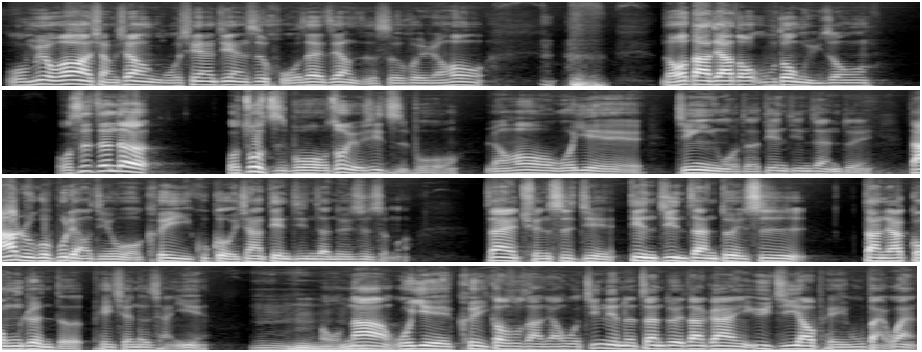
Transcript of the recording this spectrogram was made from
我没有办法想象，我现在竟然是活在这样子的社会，然后，然后大家都无动于衷。我是真的，我做直播，我做游戏直播，然后我也经营我的电竞战队。大家如果不了解我，可以 Google 一下电竞战队是什么。在全世界，电竞战队是。大家公认的赔钱的产业，嗯嗯，哦，那我也可以告诉大家，我今年的战队大概预计要赔五百万，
